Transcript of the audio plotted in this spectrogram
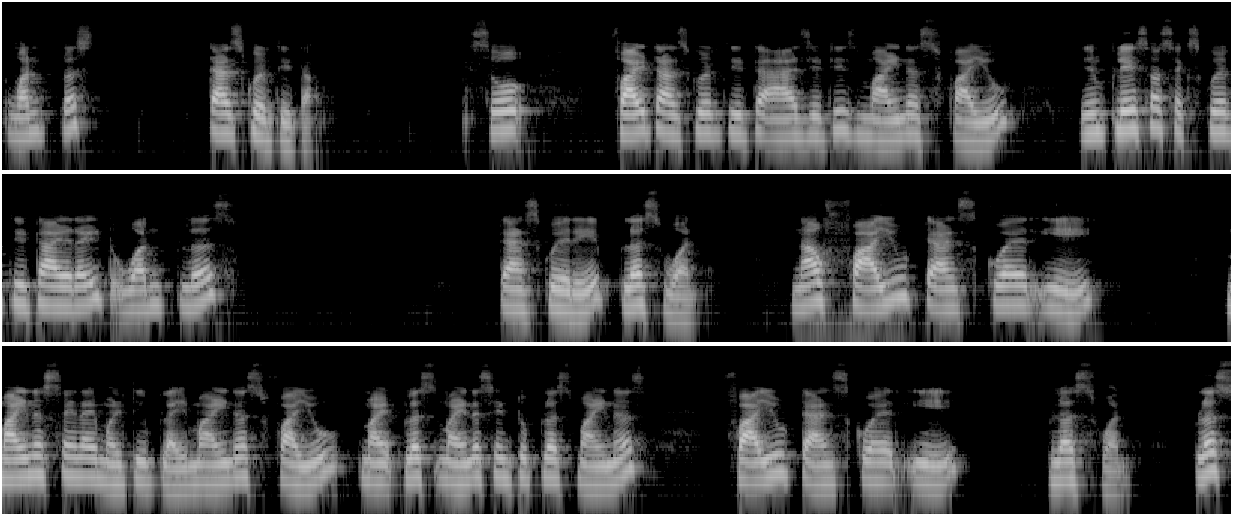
1 plus tan square theta. So phi tan square theta as it is minus 5. In place of sec square theta, I write 1 plus tan square a plus 1. Now 5 tan square a minus sign I multiply minus 5 my plus minus into plus minus minus phi u tan square a plus 1 plus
